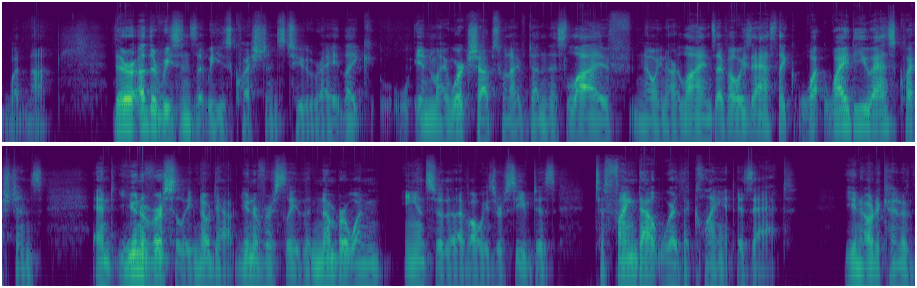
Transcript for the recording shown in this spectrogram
whatnot. There are other reasons that we use questions too, right? Like in my workshops when I've done this live, knowing our lines, I've always asked, like, why do you ask questions? And universally, no doubt, universally, the number one answer that I've always received is to find out where the client is at you know, to kind of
